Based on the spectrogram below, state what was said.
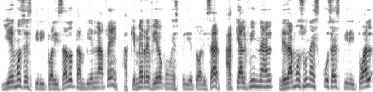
y hemos espiritualizado también la fe. ¿A qué me refiero con espiritualizar? A que al final le damos una excusa espiritual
